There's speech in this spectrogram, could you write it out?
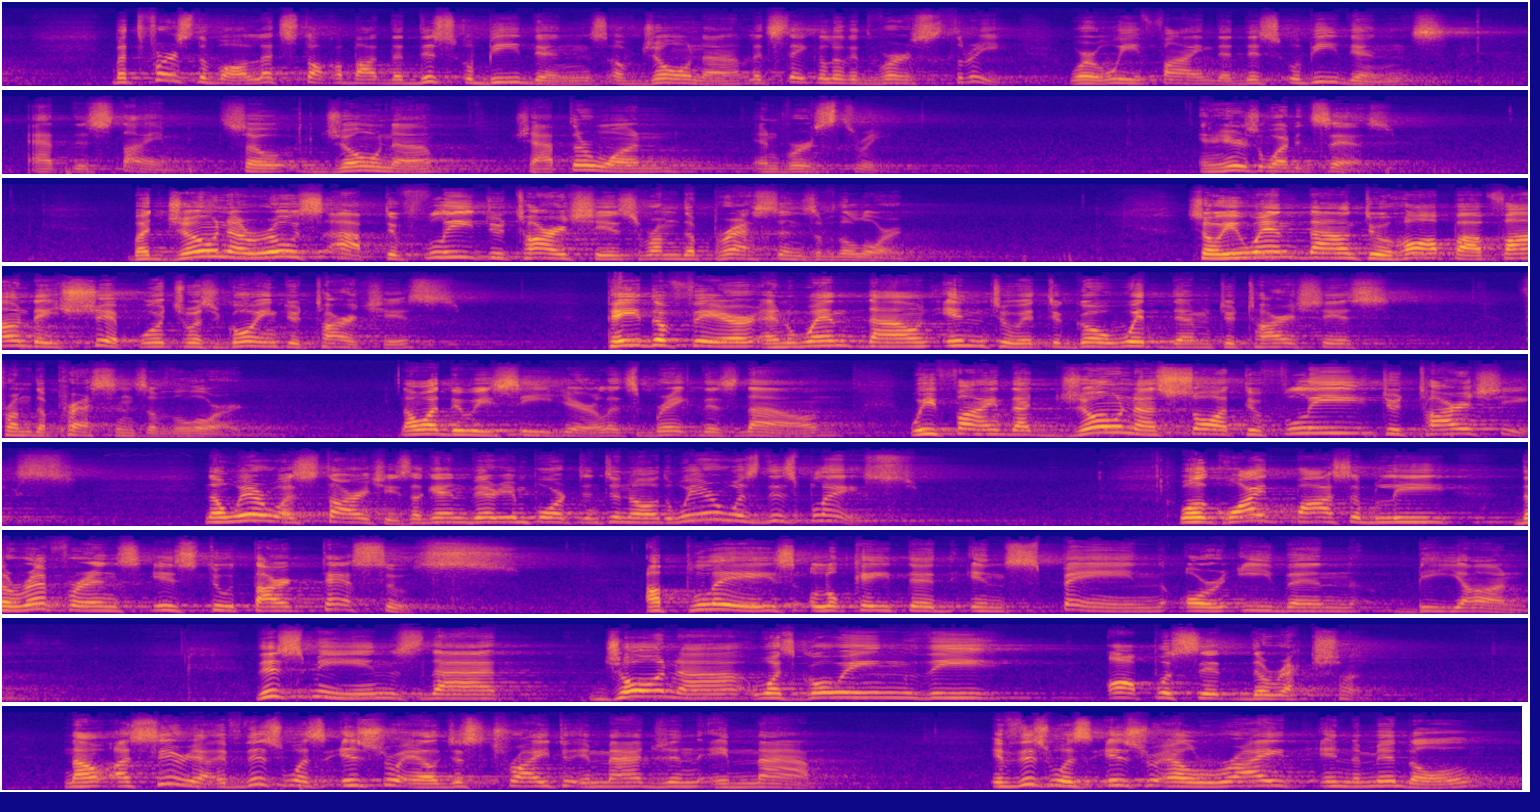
But first of all, let's talk about the disobedience of Jonah. Let's take a look at verse 3, where we find the disobedience at this time. So, Jonah chapter 1 and verse 3. And here's what it says But Jonah rose up to flee to Tarshish from the presence of the Lord. So he went down to Joppa, found a ship which was going to Tarshish, paid the fare, and went down into it to go with them to Tarshish from the presence of the Lord. Now, what do we see here? Let's break this down. We find that Jonah sought to flee to Tarshish. Now, where was Tarshish? Again, very important to note. Where was this place? Well, quite possibly the reference is to Tartessus, a place located in Spain or even beyond. This means that Jonah was going the opposite direction. Now, Assyria, if this was Israel, just try to imagine a map. If this was Israel right in the middle,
